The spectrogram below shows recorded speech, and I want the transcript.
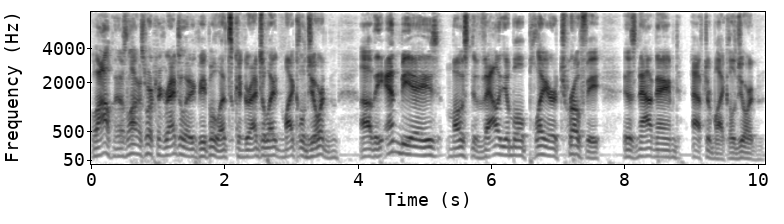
Wow, and as long as we're congratulating people, let's congratulate Michael Jordan. Uh, the NBA's most valuable player trophy is now named after Michael Jordan.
